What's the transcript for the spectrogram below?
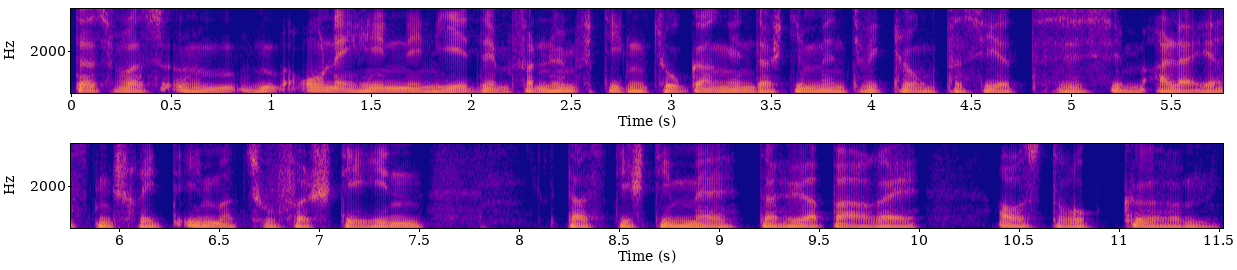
das, was ähm, ohnehin in jedem vernünftigen Zugang in der Stimmentwicklung passiert, das ist im allerersten Schritt immer zu verstehen, dass die Stimme der hörbare Ausdruck ähm,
